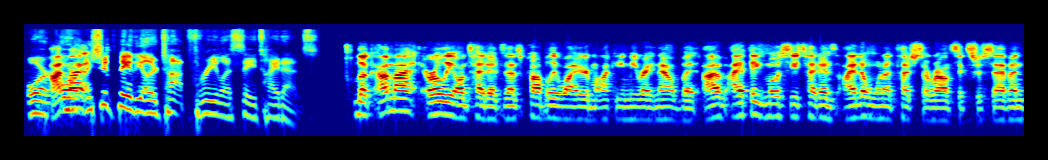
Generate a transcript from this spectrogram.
Or, or not, I should say the other top three, let's say tight ends. Look, I'm not early on tight ends. And that's probably why you're mocking me right now. But I, I think most of these tight ends, I don't want to touch the round six or seven.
